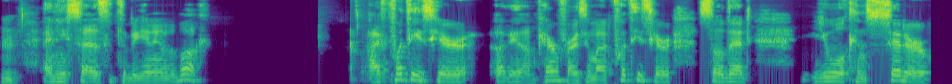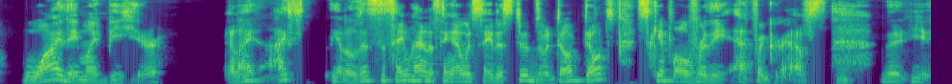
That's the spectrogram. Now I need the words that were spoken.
Hmm. And he says at the beginning of the book, I've put these here, uh, you know, I'm paraphrasing, but I put these here so that you will consider why they might be here. And I, I, you know, that's the same kind of thing I would say to students, but don't, don't skip over the epigraphs. You-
